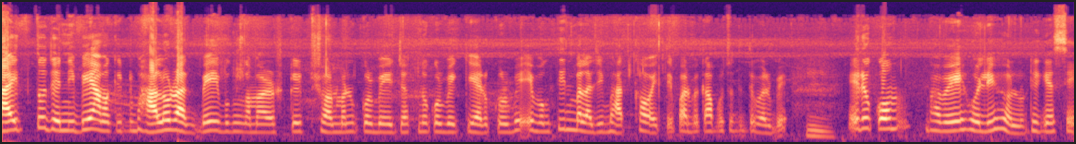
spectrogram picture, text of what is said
দায়িত্ব যে নিবে আমাকে একটু ভালো রাখবে এবং আমাকে একটু সম্মান করবে যত্ন করবে কেয়ার করবে এবং তিন বেলা যে ভাত খাওয়াইতে পারবে কাপড় দিতে পারবে এরকম ভাবে হলেই হলো ঠিক আছে?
